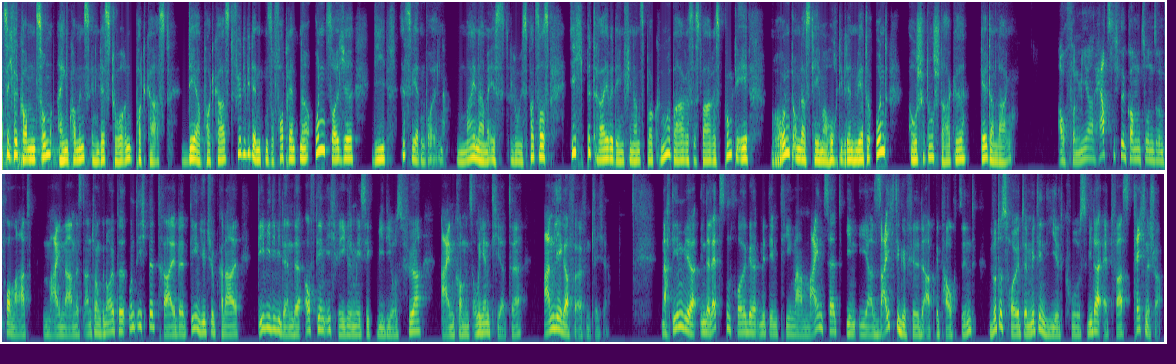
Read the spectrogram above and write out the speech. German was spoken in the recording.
Herzlich willkommen zum Einkommensinvestoren Podcast. Der Podcast für Dividenden-Sofortrentner und solche, die es werden wollen. Mein Name ist Luis Pazos. Ich betreibe den Finanzblog nur bares ist wahres.de rund um das Thema Hochdividendenwerte und ausschüttungsstarke Geldanlagen. Auch von mir herzlich willkommen zu unserem Format. Mein Name ist Anton Gneupel und ich betreibe den YouTube-Kanal Devi Dividende, auf dem ich regelmäßig Videos für einkommensorientierte Anleger veröffentliche. Nachdem wir in der letzten Folge mit dem Thema Mindset in eher seichte Gefilde abgetaucht sind, wird es heute mit den Yield-Kurs wieder etwas technischer.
